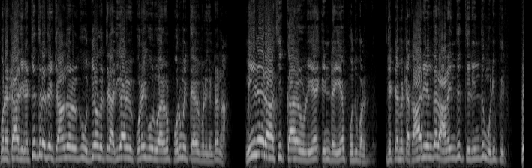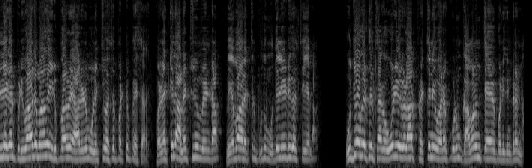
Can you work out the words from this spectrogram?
புரட்டாதி நட்சத்திரத்தை சார்ந்தவர்களுக்கு உத்தியோகத்தில் அதிகாரிகள் குறை கூறுவார்கள். பொறுமை தேவைப்படுகின்றன. மீன ராசிக்காரருடைய இன்றைய பொது பலன்கள். திட்டமிட்ட காரியங்கள் அலைந்து திரிந்து முடிப்பீர் பிள்ளைகள் பிடிவாதமாக இருப்பார்கள். யாரிடம் உணர்ச்சி வசப்பட்டு பேசாது. வழக்கில் அலட்சியம் வேண்டாம். வியாபாரத்தில் புது முதலீடுகள் செய்யலாம். உத்தியோகத்தில் சக ஊழியர்களால் பிரச்சனை வரக்கூடும் கவனம் தேவைப்படுகின்றன.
